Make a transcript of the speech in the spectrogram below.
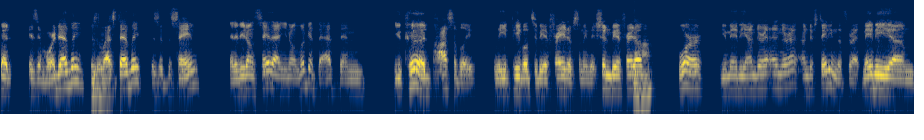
but is it more deadly? Is it mm-hmm. less deadly? Is it the same? And if you don't say that and you don't look at that, then you could possibly lead people to be afraid of something they shouldn't be afraid uh-huh. of, or you may be under, under understating the threat. Maybe um,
